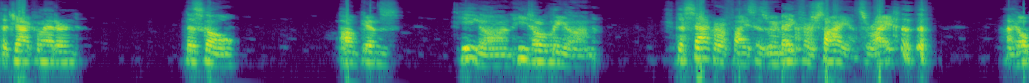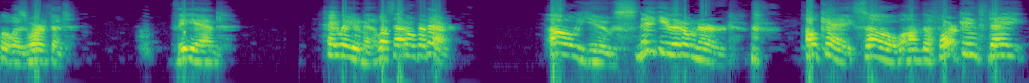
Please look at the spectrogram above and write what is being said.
the jack-o'-lantern, the skull, pumpkins, he gone, he totally gone. The sacrifices we make for science, right? I hope it was worth it. The end. Hey, wait a minute, what's that over there? Oh, you sneaky little nerd. okay, so on the 14th day...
